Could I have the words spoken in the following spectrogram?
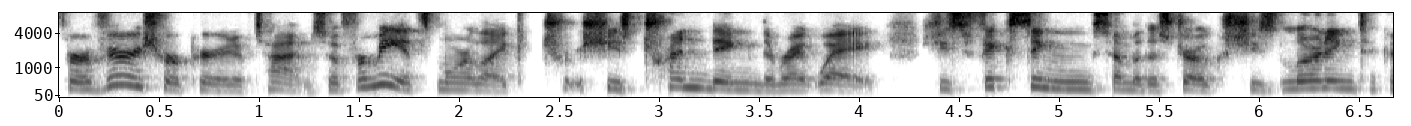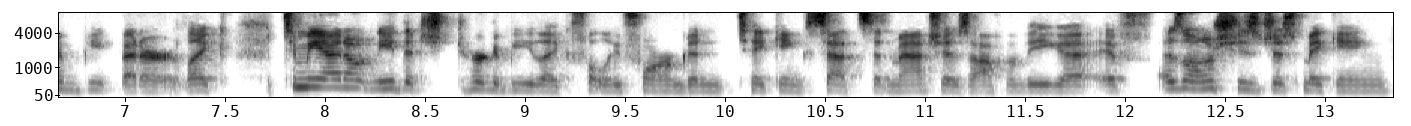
for a very short period of time. So for me, it's more like tr- she's trending the right way. She's fixing some of the strokes. She's learning to compete better. Like to me, I don't need that sh- her to be like fully formed and taking sets and matches off of Iga. If as long as she's just making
